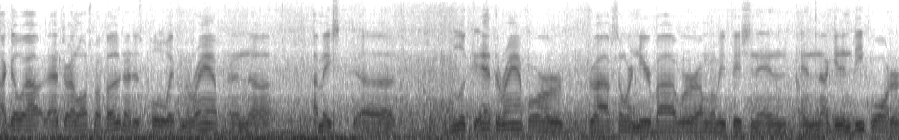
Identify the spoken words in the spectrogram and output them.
i go out after i launch my boat and i just pull away from the ramp and uh, i may uh, look at the ramp or drive somewhere nearby where i'm going to be fishing and and i get in deep water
